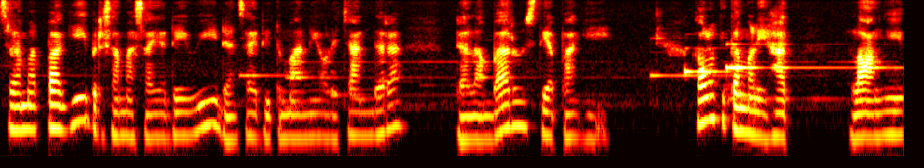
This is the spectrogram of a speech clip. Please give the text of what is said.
Selamat pagi bersama saya Dewi dan saya ditemani oleh Chandra dalam baru setiap pagi. Kalau kita melihat langit,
